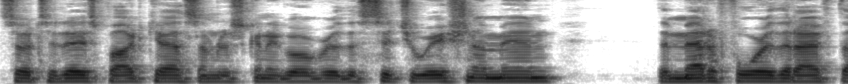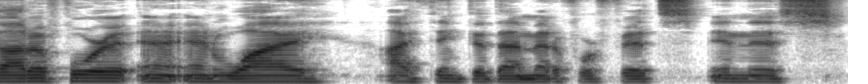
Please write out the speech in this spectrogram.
So, today's podcast, I'm just going to go over the situation I'm in, the metaphor that I've thought of for it, and, and why I think that that metaphor fits in this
